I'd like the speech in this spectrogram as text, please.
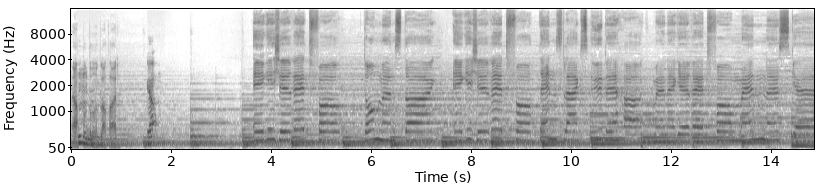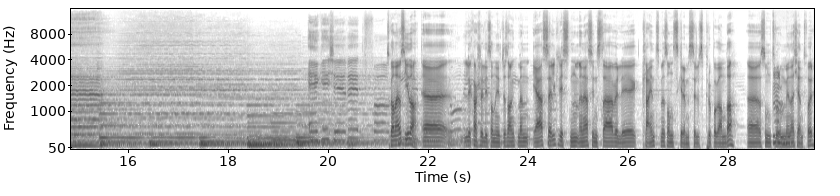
ja, på, på denne plata her. Ja. Jeg er ikke redd for dommens dag. Jeg er ikke redd for den slags ubehag, men jeg er redd for mennesket. Så kan jeg jo si, da, eh, kanskje litt sånn interessant, men jeg er selv kristen, men jeg syns det er veldig kleint med sånn skremselspropaganda, eh, som tronen mm. min er kjent for.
